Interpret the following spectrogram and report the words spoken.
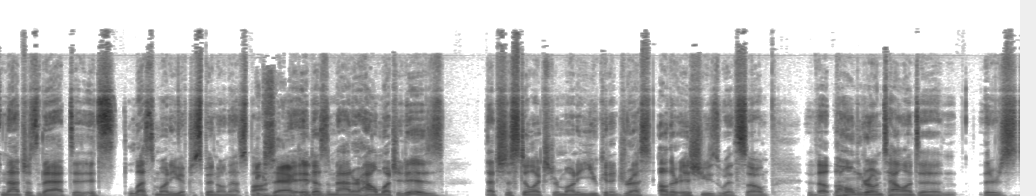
And not just that, it's less money you have to spend on that spot. Exactly. It, it doesn't matter how much it is. That's just still extra money you can address other issues with. So the, the homegrown talent, uh, there's,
